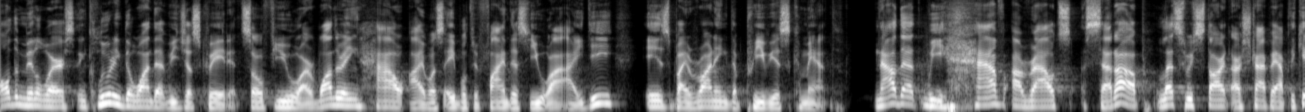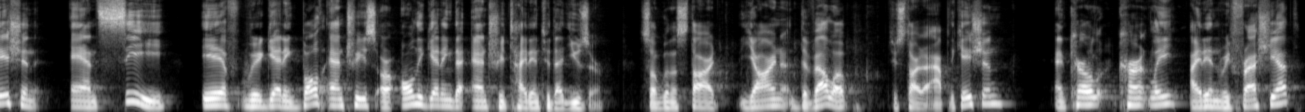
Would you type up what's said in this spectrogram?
all the middlewares, including the one that we just created. So if you are wondering how I was able to find this UID is by running the previous command. Now that we have our routes set up, let's restart our Strapi application and see if we're getting both entries or only getting the entry tied into that user. So I'm going to start yarn develop to start our application. And cur currently, I didn't refresh yet.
